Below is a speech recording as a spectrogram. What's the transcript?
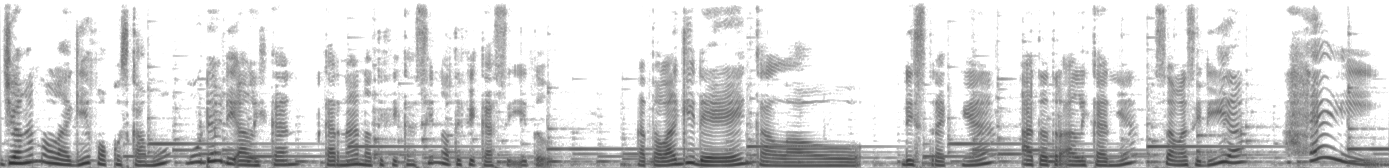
Jangan mau lagi fokus kamu mudah dialihkan karena notifikasi-notifikasi itu. Atau lagi deh kalau distract atau teralihkannya sama si dia. Hey!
